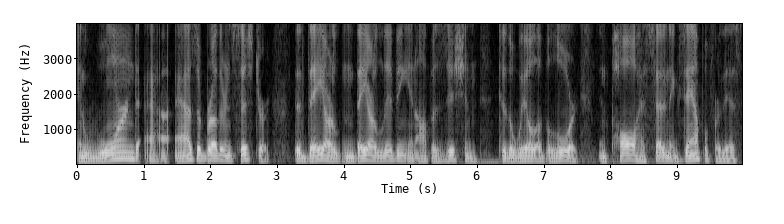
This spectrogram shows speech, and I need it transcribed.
and warned as a brother and sister that they are they are living in opposition to the will of the Lord. And Paul has set an example for this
